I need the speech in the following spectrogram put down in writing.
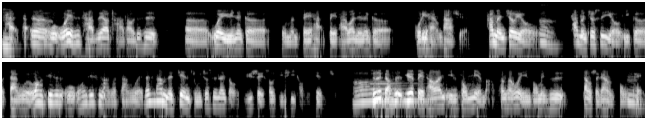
台台呃，我我也是查资料查到，就是呃，位于那个我们北海北台湾的那个国立海洋大学，他们就有嗯。他们就是有一个单位，我忘记是我忘记是哪个单位，但是他们的建筑就是那种雨水收集系统的建筑，哦，就是表示因为北台湾迎风面嘛，常常会迎风面，就是降水量很丰沛。嗯。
